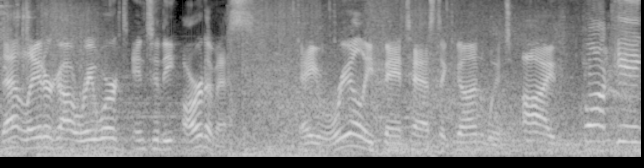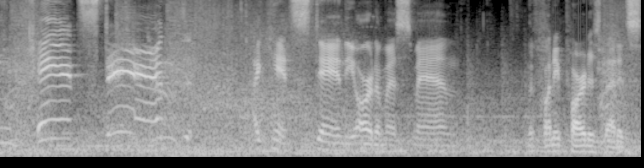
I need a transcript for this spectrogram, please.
That later got reworked into the Artemis, a really fantastic gun, which I fucking can't stand. I can't stand the Artemis, man. The funny part is that it's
